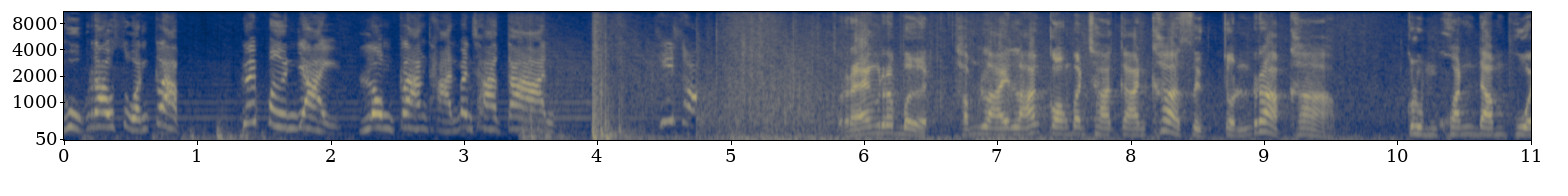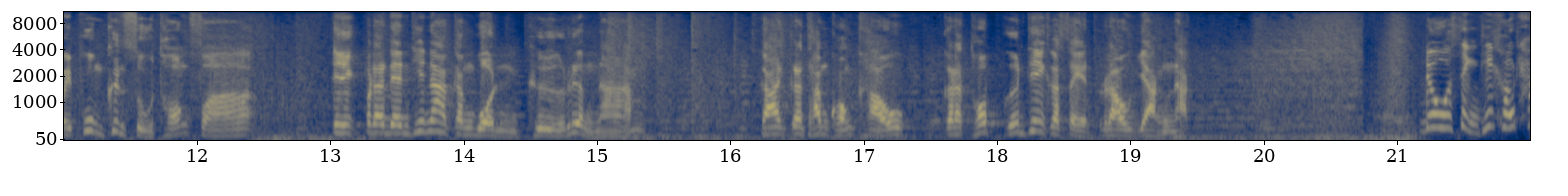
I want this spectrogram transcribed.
ถูกเราสวนกลับด้วยปืนใหญ่ลงกลางฐานบัญชาการ ที่ช่องแรงระเบิดทำลายล้างกองบัญชาการข้าศึกจนราบคาบ กลุ่มควันดำพวยพุ่งขึ้นสู่ท้องฟ้า อีกประเด็นที่น่ากังวลคือเรื่องน้ำการกระทำของเขากระทบพื้นที่เกษตรเราอย่างหนัก ดูสิ่งที่เขาท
